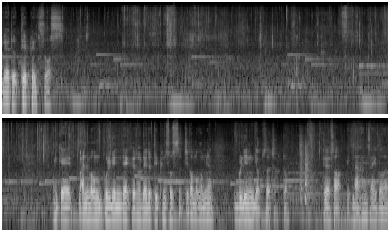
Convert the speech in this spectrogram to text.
레드 디핑 소스 이게 많이 먹으면 물리는데 그래서 레드 디핑 소스 찍어 먹으면 물리는 게 없어져 좀. 그래서 난 항상 이거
